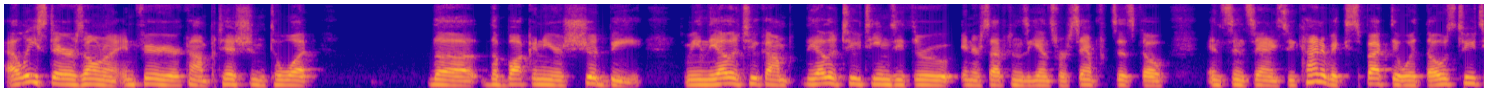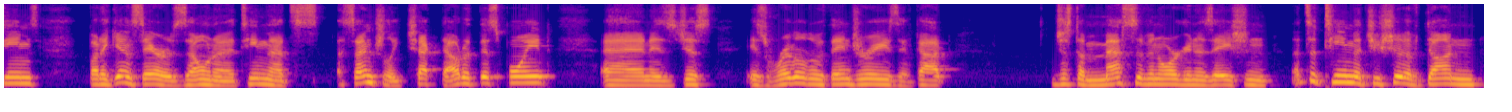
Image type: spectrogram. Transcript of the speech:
at least Arizona inferior competition to what the the Buccaneers should be. I mean, the other two comp- the other two teams he threw interceptions against were San Francisco and Cincinnati. So you kind of expect it with those two teams, but against Arizona, a team that's essentially checked out at this point and is just is riddled with injuries. They've got just a mess of an organization. That's a team that you should have done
